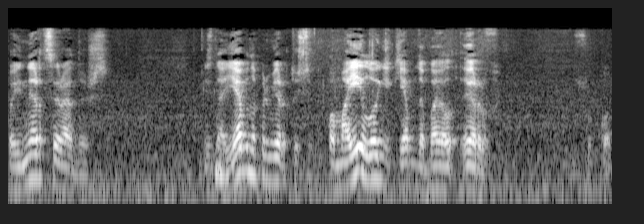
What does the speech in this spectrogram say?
По инерции радуешься. Не знаю, я бы, например, то есть по моей логике я бы добавил эрв. Суккот.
